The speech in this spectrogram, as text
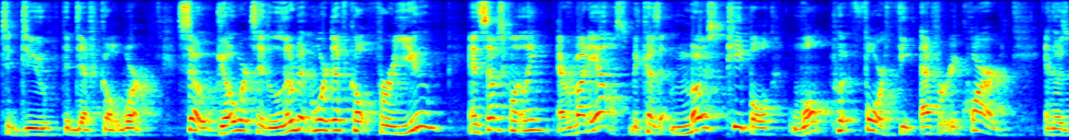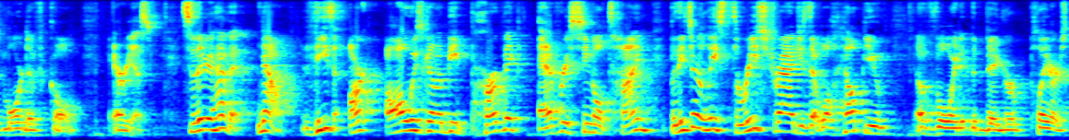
to do the difficult work. So go where it's a little bit more difficult for you and subsequently everybody else because most people won't put forth the effort required in those more difficult areas. So there you have it. Now, these aren't always going to be perfect every single time, but these are at least three strategies that will help you avoid the bigger players.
